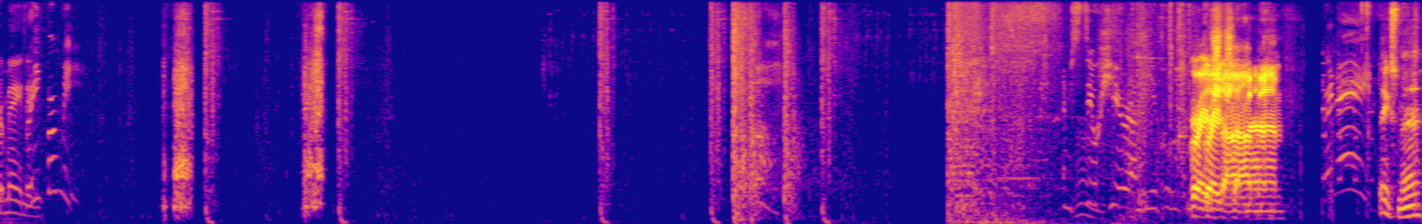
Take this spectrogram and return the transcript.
Remaining. Great, shot, man. Thanks, man.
